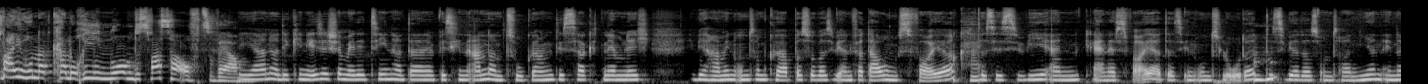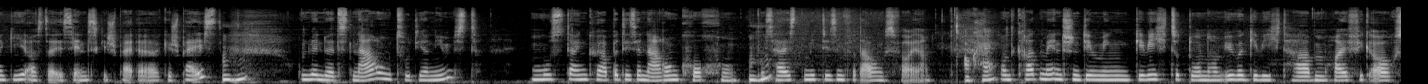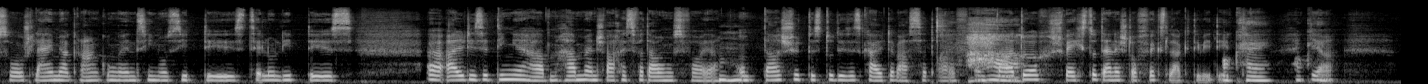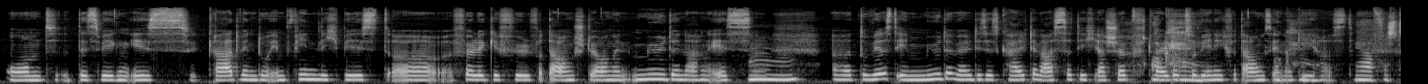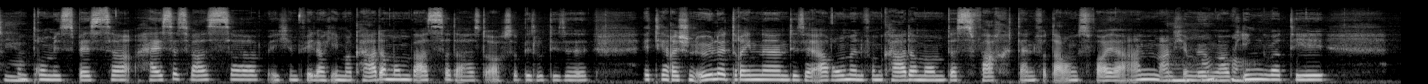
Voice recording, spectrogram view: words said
200 Kalorien nur um das Wasser aufzuwärmen. Ja, nur die chinesische Medizin hat da ein bisschen anderen Zugang. Die sagt nämlich, wir haben in unserem Körper sowas wie ein Verdauungsfeuer. Okay. Das ist wie ein kleines Feuer, das in uns lodert. Mhm. Das wird aus unserer Nierenenergie, aus der Essenz gespe äh, gespeist. Mhm. Und wenn du jetzt Nahrung zu dir nimmst, muss dein Körper diese Nahrung kochen. Mhm. Das heißt mit diesem Verdauungsfeuer. Okay. Und gerade Menschen, die mit Gewicht zu tun haben, Übergewicht haben, häufig auch so Schleimerkrankungen, Sinusitis, Zellulitis, äh, all diese Dinge haben, haben ein schwaches Verdauungsfeuer. Mhm. Und da schüttest du dieses kalte Wasser drauf. Ah. Und dadurch schwächst du deine Stoffwechselaktivität. Okay. okay. Ja. Und deswegen ist, gerade wenn du empfindlich bist, äh, Völlegefühl, Verdauungsstörungen, müde nach dem Essen, mhm. äh, du wirst eben müde, weil dieses kalte Wasser dich erschöpft, weil okay. du zu wenig Verdauungsenergie okay. hast. Ja, verstehe. Und darum ist besser heißes Wasser. Ich empfehle auch immer Kardamomwasser, da hast du auch so ein bisschen diese ätherischen Öle drinnen, diese Aromen vom Kardamom, das facht dein Verdauungsfeuer an. Manche mhm. mögen auch Ingwertee.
